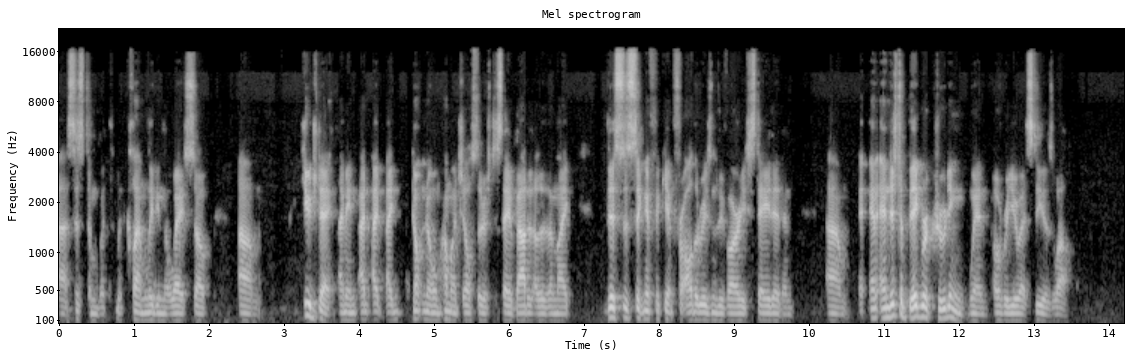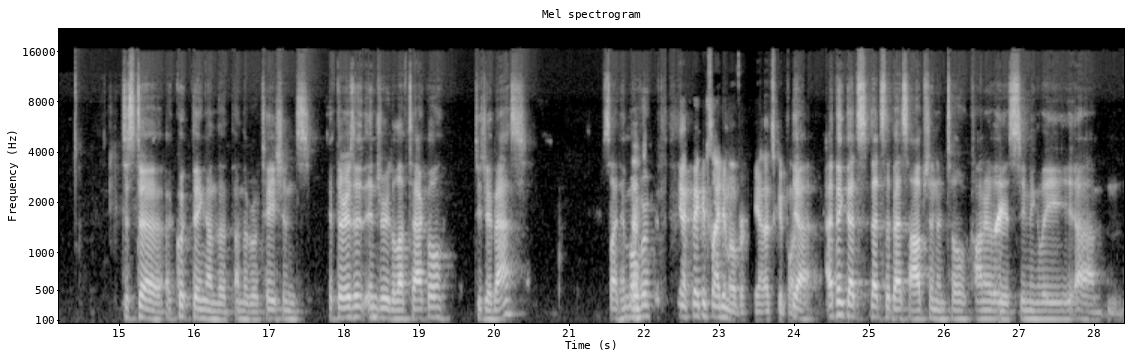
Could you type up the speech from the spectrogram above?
uh, system with with Klemm leading the way. So um, huge day. I mean, I, I, I don't know how much else there's to say about it other than like this is significant for all the reasons we've already stated, and um, and and just a big recruiting win over USC as well. Just a, a quick thing on the on the rotations. If there is an injury to left tackle, TJ Bass, slide him that's, over. Yeah, they could slide him over. Yeah, that's a good point. Yeah, I think that's that's the best option until Conerly is seemingly um,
